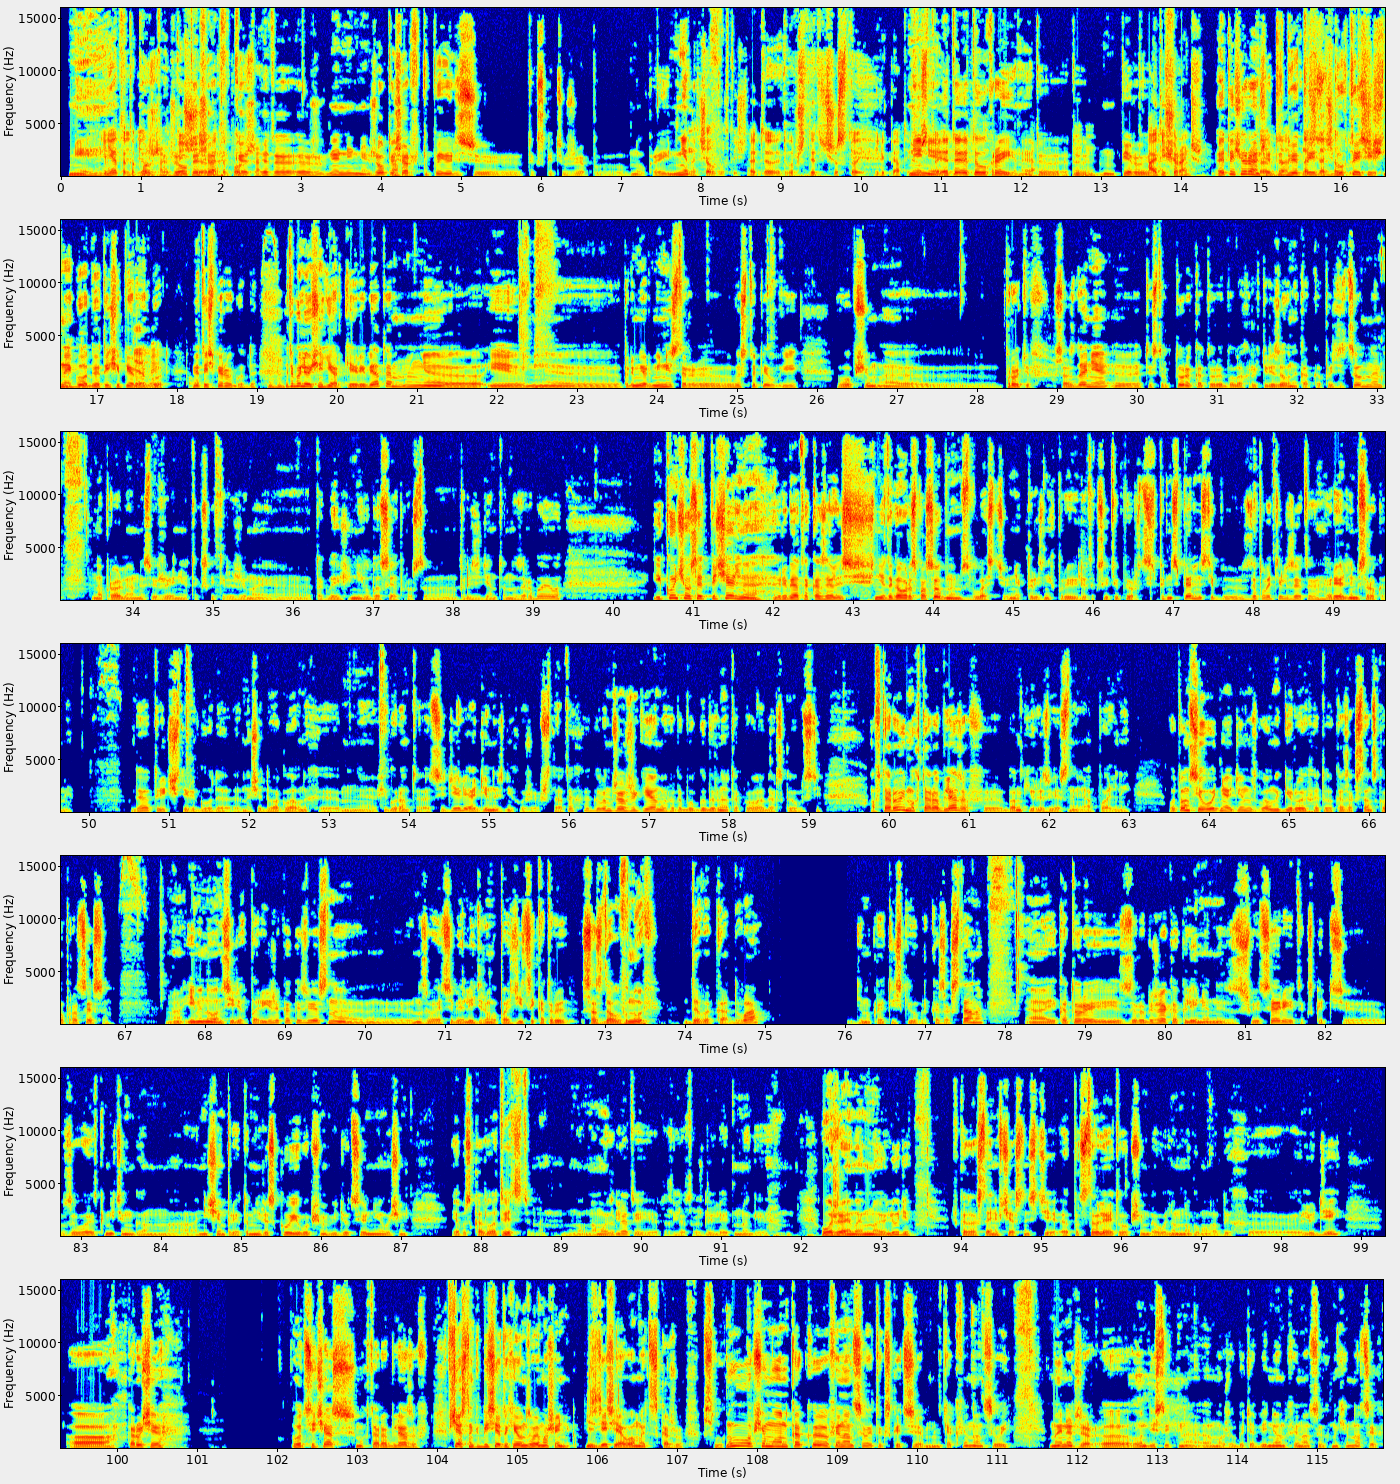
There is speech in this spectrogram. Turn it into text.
Не, нет, нет, это позже. Желтые еще, шарфики, это, позже. это э, не, не, не, желтые ага. шарфики появились, э, так сказать, уже на Украине. Нет, начало 2000. Это, это вот 2006 или 5 Не, не, это это Украина, да. это это угу. первый. А это еще раньше. Это еще раньше, это, это да. 2000, 2000 год, 2001 Первый, год. 2001 год, да. Угу. Это были очень яркие ребята, э, и премьер-министр выступил и в общем, против создания э, этой структуры, которая была характеризована как оппозиционная, направленная на свержение, так сказать, режима э, тогда еще не ЛБС, а просто президента Назарбаева. И кончилось это печально. Ребята оказались недоговороспособными с властью. Некоторые из них проявили, так сказать, упертость, принципиальность и заплатили за это реальными сроками да, 3-4 года. Значит, два главных э, фигуранта отсидели, один из них уже в Штатах, Галымжан Жикьянов, это был губернатор Павлодарской области, а второй, Мухтар Аблязов, э, банкир известный, опальный, вот он сегодня один из главных героев этого казахстанского процесса. А, именно он, сидя в Париже, как известно, э, называет себя лидером оппозиции, который создал вновь ДВК-2, демократический выбор Казахстана, а, и который из-за рубежа, как Ленин из Швейцарии, так сказать, э, вызывает к митингам, а, ничем при этом не рискуя, и, в общем, ведет себя не очень я бы сказал, ответственно. Ну, на мой взгляд, и этот взгляд разделяют многие уважаемые мною люди, в Казахстане в частности, э, подставляет, в общем, довольно много молодых э, людей. А, короче, вот сейчас Мухтар Аблязов, в частных беседах я его называю мошенником, и здесь я вам это скажу вслух. Ну, в общем, он как э, финансовый, так сказать, э, как финансовый менеджер, э, он действительно может быть обвинен в финансовых махинациях.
